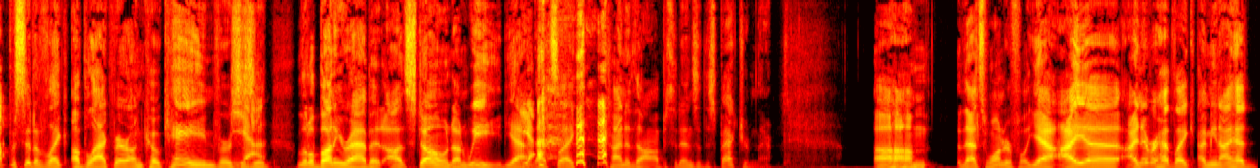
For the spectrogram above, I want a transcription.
opposite of like a black bear on cocaine versus Yeah. a little bunny rabbit on stoned on weed. Yeah, Yeah. that's like kind of the opposite ends of the spectrum there. Um, that's wonderful. Yeah, I uh, I never had like I mean I had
